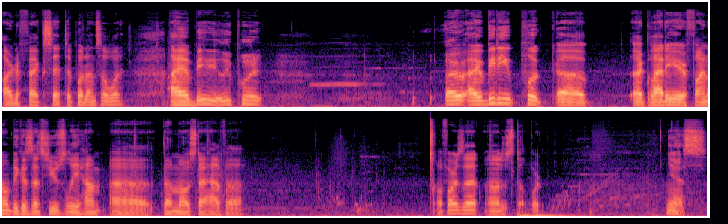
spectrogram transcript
artifact set to put on someone, I immediately put I, I immediately put uh, a gladiator final because that's usually how uh the most I have uh how far is that? I'll just teleport. Yes.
